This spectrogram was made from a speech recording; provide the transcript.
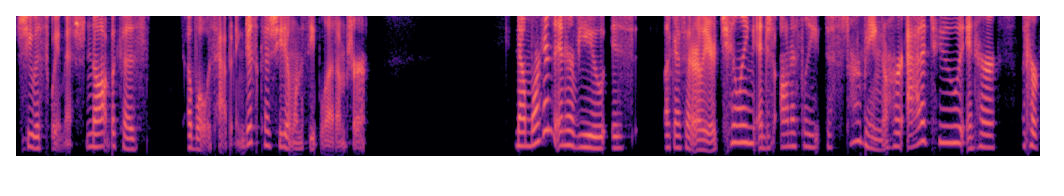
she was squeamish, not because of what was happening, just because she didn't want to see blood, I'm sure. Now, Morgan's interview is, like I said earlier, chilling and just honestly disturbing. Her attitude and her, like her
